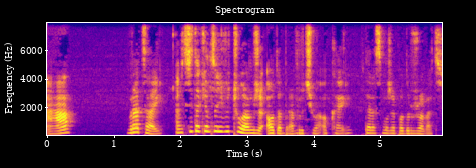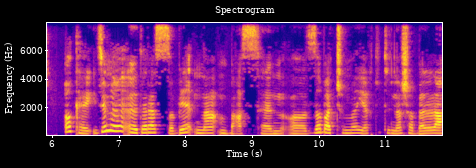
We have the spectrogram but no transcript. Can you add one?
A? Wracaj. A wiecie, tak ją coś wyczułam, że o dobra, wróciła, okej. Teraz może podróżować. Okej, idziemy e, teraz sobie na basen. E, Zobaczymy, jak tutaj nasza Bella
